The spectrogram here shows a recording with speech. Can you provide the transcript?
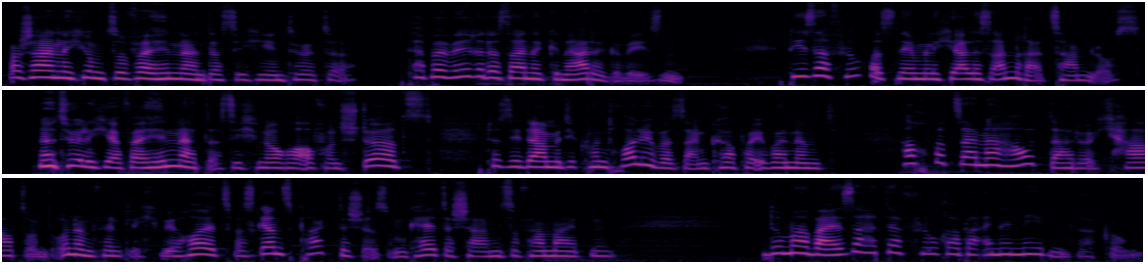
Wahrscheinlich um zu verhindern, dass ich ihn töte. Dabei wäre das eine Gnade gewesen. Dieser Fluch ist nämlich alles andere als harmlos. Natürlich, er verhindert, dass sich Noro auf uns stürzt, dass sie damit die Kontrolle über seinen Körper übernimmt. Auch wird seine Haut dadurch hart und unempfindlich wie Holz, was ganz praktisch ist, um Kälteschaden zu vermeiden. Dummerweise hat der Fluch aber eine Nebenwirkung.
